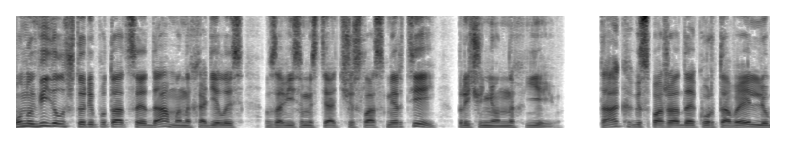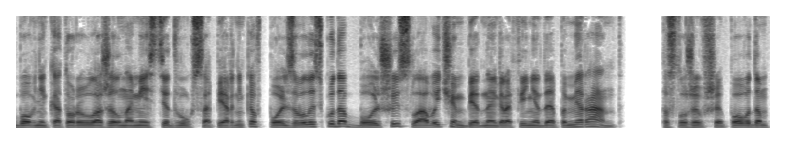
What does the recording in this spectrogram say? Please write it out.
Он увидел, что репутация дамы находилась в зависимости от числа смертей, причиненных ею. Так госпожа де Куртавель, любовник который уложил на месте двух соперников, пользовалась куда большей славой, чем бедная графиня де Померант, послужившая поводом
